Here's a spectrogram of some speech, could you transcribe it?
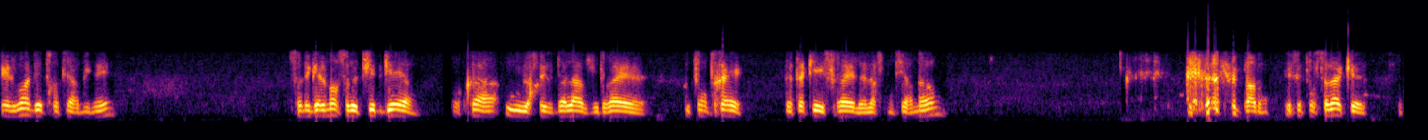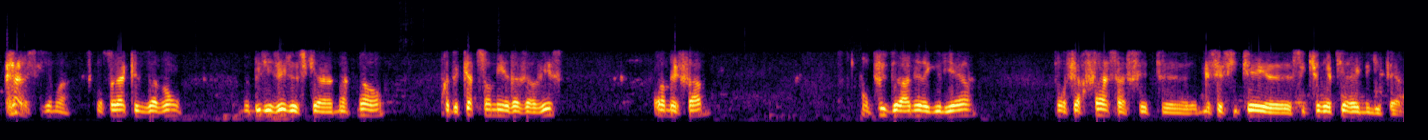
est loin d'être terminée. Sont également sur le pied de guerre au cas où le Hezbollah voudrait ou tenterait d'attaquer Israël à la frontière nord. Pardon. Et c'est pour cela que, excusez-moi, c'est pour cela que nous avons mobilisé jusqu'à maintenant près de 400 000 réservistes, hommes et femmes, en plus de l'armée régulière, pour faire face à cette euh, nécessité euh, sécuritaire et militaire.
